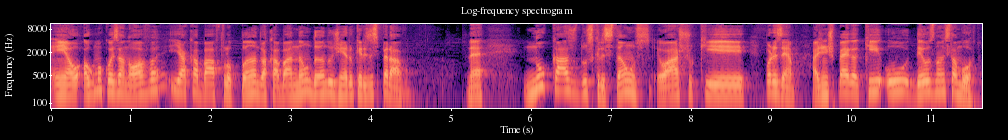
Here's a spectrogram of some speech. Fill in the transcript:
em, em al- alguma coisa nova e acabar flopando, acabar não dando o dinheiro que eles esperavam, né? No caso dos cristãos, eu acho que, por exemplo, a gente pega aqui o Deus Não Está Morto,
